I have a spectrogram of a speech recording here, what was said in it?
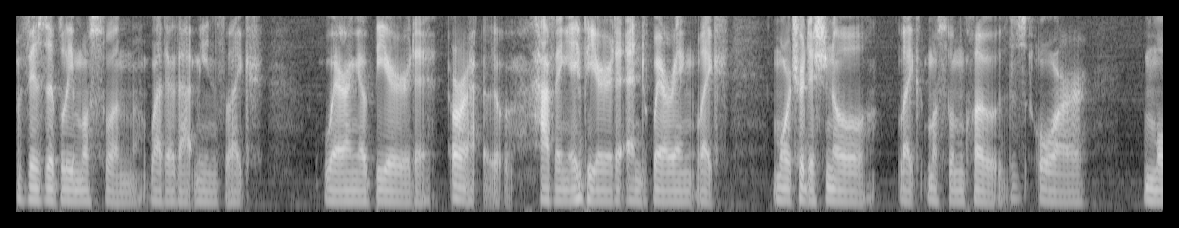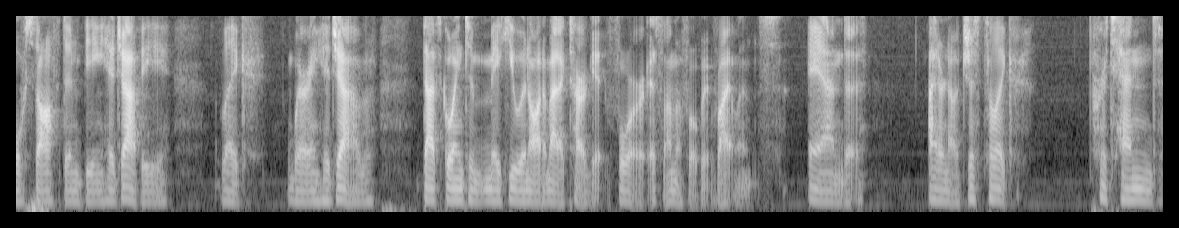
visibly Muslim, whether that means like wearing a beard or having a beard and wearing like more traditional like Muslim clothes or most often being hijabi, like wearing hijab, that's going to make you an automatic target for Islamophobic violence. And uh, I don't know, just to like pretend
